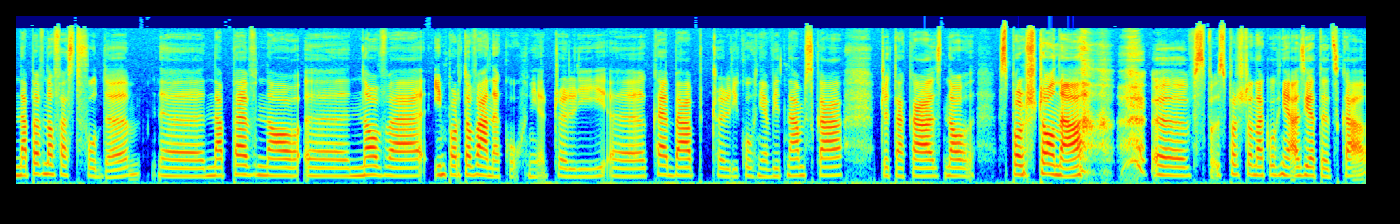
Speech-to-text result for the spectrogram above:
Na pewno fast foody, e, na pewno e, nowe importowane kuchnie, czyli e, kebab, czyli kuchnia wietnamska, czy taka no, spolszczona, sp- spolszczona kuchnia azjatycka.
